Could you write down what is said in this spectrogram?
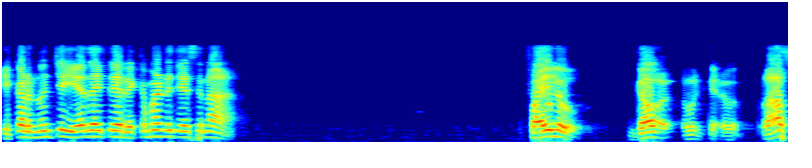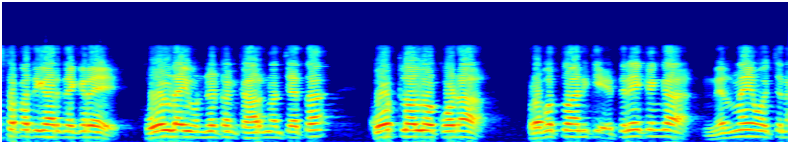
ఇక్కడ నుంచి ఏదైతే రికమెండ్ చేసిన ఫైలు గవ- రాష్ట్రపతి గారి దగ్గరే హోల్డ్ అయి ఉండటం కారణం చేత కోర్టులలో కూడా ప్రభుత్వానికి వ్యతిరేకంగా నిర్ణయం వచ్చిన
